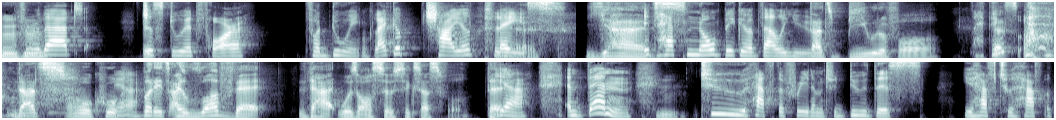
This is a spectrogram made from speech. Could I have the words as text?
Mhm. through that. Just do it for for doing, like a child plays. Yes. Yes. It has no bigger value. That's beautiful. I think that's- so. That's so cool. Yeah. But it's I love that that was also successful. That yeah. And then Mm. to have the freedom to do this, you have to have a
